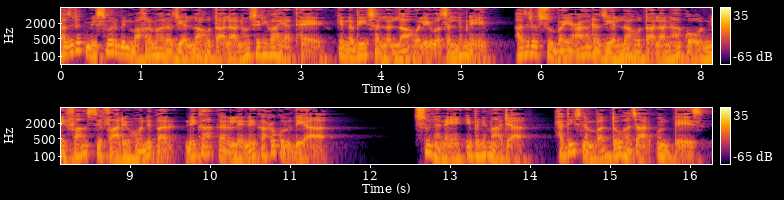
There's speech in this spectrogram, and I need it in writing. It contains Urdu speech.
حضرت مسور بن مخرمہ رضی اللہ تعالیٰ عنہ سے روایت ہے کہ نبی صلی اللہ علیہ وسلم نے حضرت سبیعہ رضی اللہ تعالیٰ عنہ کو نفاذ سے فارغ ہونے پر نکاح کر لینے کا حکم دیا۔ سننے ابن ماجہ، حدیث نمبر دو ہزار انتیس۔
